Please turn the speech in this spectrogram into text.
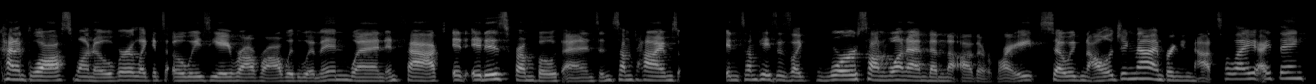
kind of gloss one over like it's always yay rah rah with women when in fact it, it is from both ends and sometimes in some cases like worse on one end than the other, right? So acknowledging that and bringing that to light, I think,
